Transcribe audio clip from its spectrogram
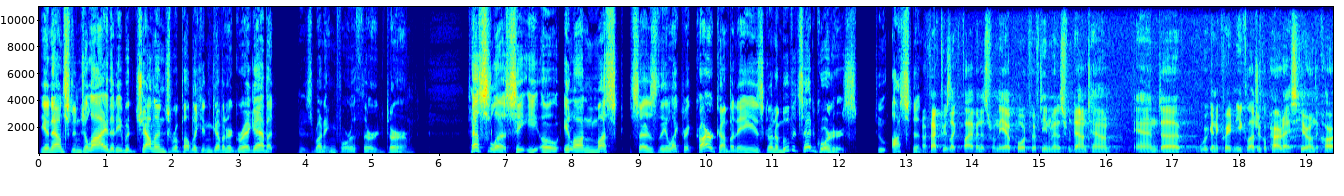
He announced in July that he would challenge Republican Governor Greg Abbott, who's running for a third term. Tesla CEO Elon Musk says the electric car company is going to move its headquarters to Austin. Our factory is like five minutes from the airport, 15 minutes from downtown, and uh, we're going to create an ecological paradise here on the car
